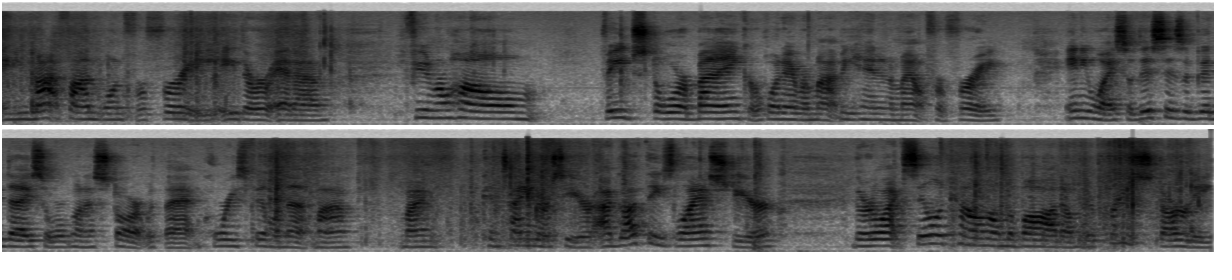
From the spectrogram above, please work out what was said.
and you might find one for free, either at a funeral home, feed store, bank, or whatever might be handing them out for free. Anyway, so this is a good day, so we're going to start with that. Corie's filling up my, my containers here. I got these last year. They're like silicone on the bottom. They're pretty sturdy.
